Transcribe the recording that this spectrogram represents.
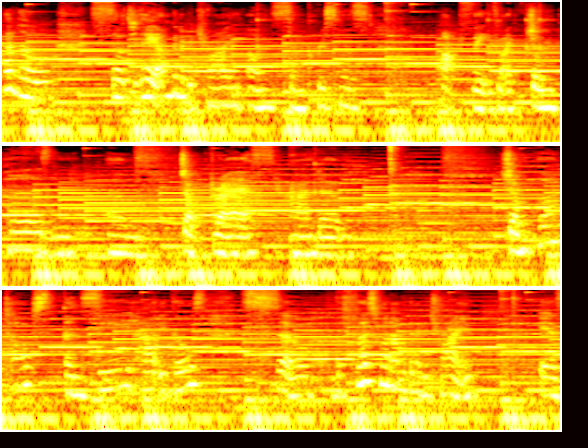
Hello. So today I'm going to be trying on some Christmas outfits like jumpers and um, jump dress and um, jumper tops and see how it goes. So the first one I'm to be trying is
